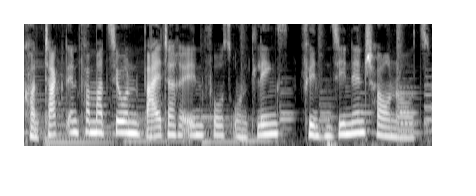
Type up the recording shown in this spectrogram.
Kontaktinformationen, weitere Infos und Links finden Sie in den Show Notes.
